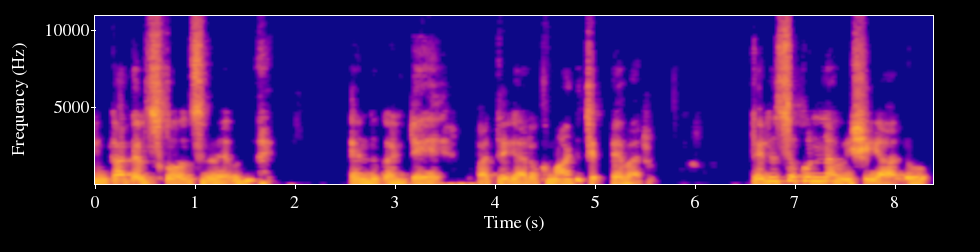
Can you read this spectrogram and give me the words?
ఇంకా తెలుసుకోవాల్సినవే ఉన్నాయి. ఎందుకంటే పత్రి గారు ఒక మాట చెప్పేవారు. తెలుసుకున్న విషయాలు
